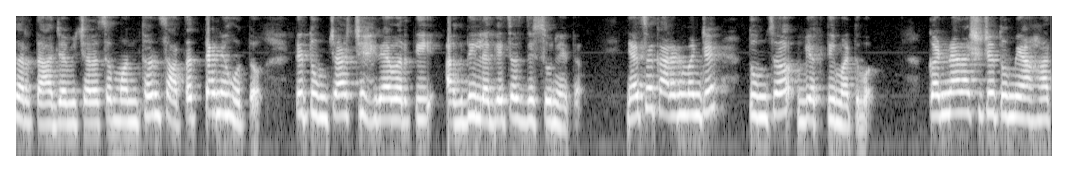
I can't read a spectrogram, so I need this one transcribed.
करता ज्या विचाराचं मंथन सातत्याने होतं ते तुमच्या चेहऱ्यावरती अगदी लगेचच दिसून येतं. याचं कारण म्हणजे तुमचं व्यक्तिमत्व. कन्या राशीचे तुम्ही आहात.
